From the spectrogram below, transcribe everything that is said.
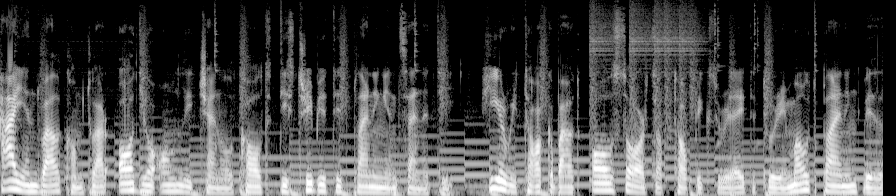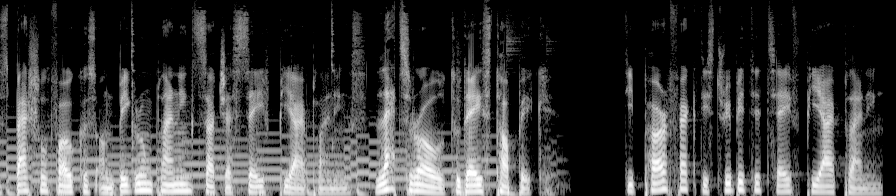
Hi and welcome to our audio only channel called Distributed Planning Insanity. Here we talk about all sorts of topics related to remote planning with a special focus on big room planning such as safe PI plannings. Let's roll today's topic. The perfect distributed safe PI planning.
